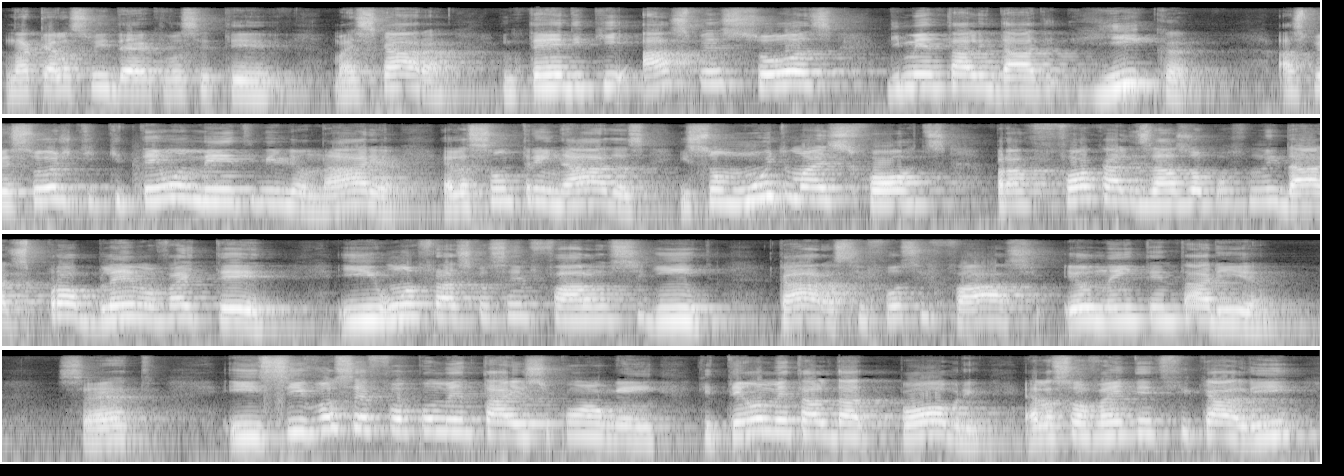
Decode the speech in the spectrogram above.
naquela sua ideia que você teve. Mas, cara, entende que as pessoas de mentalidade rica, as pessoas que, que têm uma mente milionária, elas são treinadas e são muito mais fortes para focalizar as oportunidades. Problema vai ter. E uma frase que eu sempre falo é o seguinte: cara, se fosse fácil, eu nem tentaria certo? E se você for comentar isso com alguém que tem uma mentalidade pobre, ela só vai identificar ali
